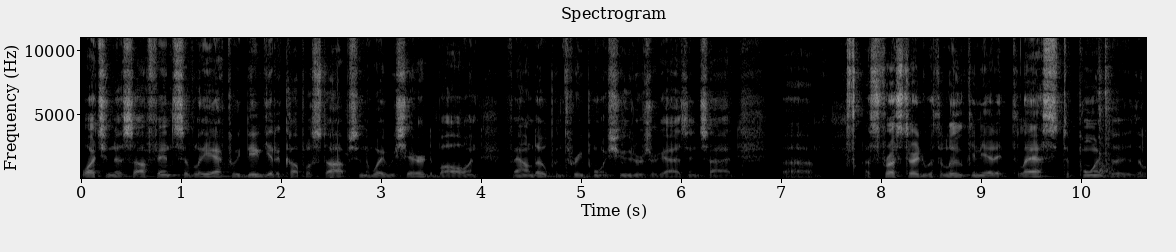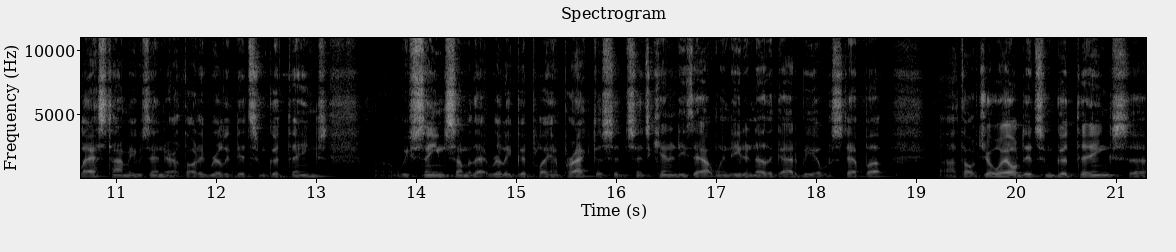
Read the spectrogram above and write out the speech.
watching us offensively after we did get a couple of stops and the way we shared the ball and found open three-point shooters or guys inside. Um, I was frustrated with Luke, and yet at the last point, the, the last time he was in there, I thought he really did some good things. Uh, we've seen some of that really good play in practice, and since Kennedy's out, we need another guy to be able to step up. I thought Joel did some good things. Uh,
